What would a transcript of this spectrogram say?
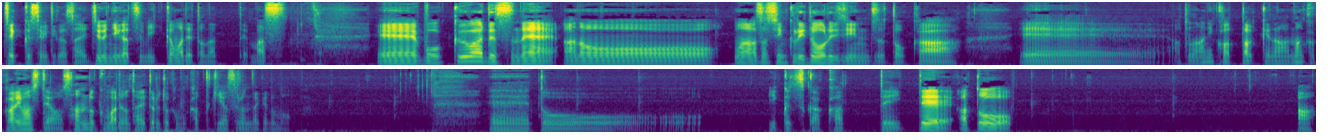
チェックしてみてください。12月3日までとなってます。えー、僕はですね、あのー、まあ、アサシンクリードオリジンズとか、えー、あと何買ったっけな？なんか買いましたよ。360のタイトルとかも買った気がするんだけども。えーと、いくつか買っていて、あと、あ、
